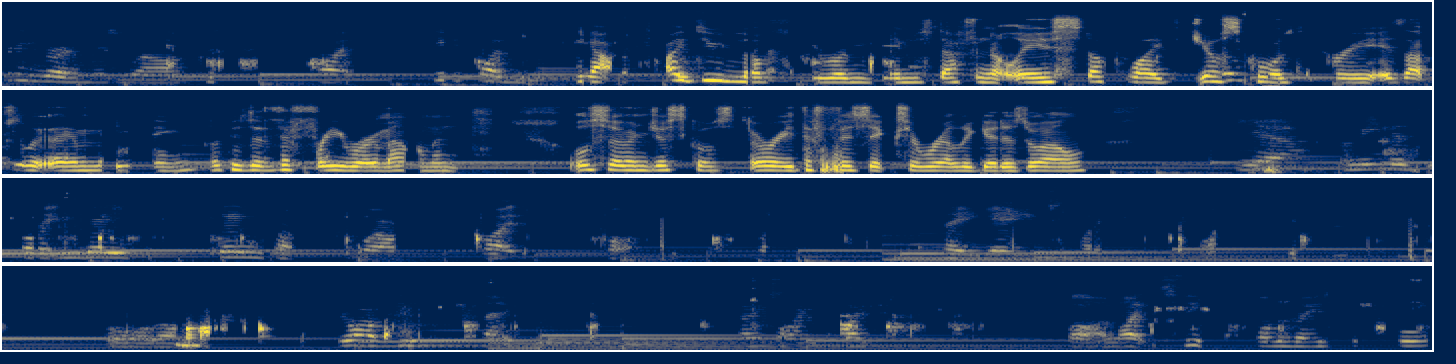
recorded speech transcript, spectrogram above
Free roam as well. Like, can I do love free roam games, definitely. Stuff like Just Cause 3 is absolutely amazing because of the free roam element. Also, in Just Cause 3, the physics are really good as well. Yeah, I mean, there's like in game games like well, like like, play games like, like or like there are people that like to be one of those people.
